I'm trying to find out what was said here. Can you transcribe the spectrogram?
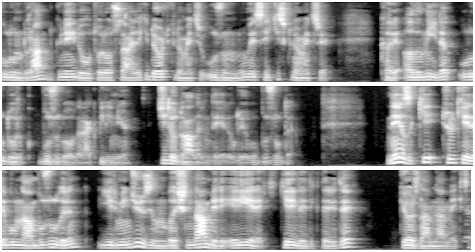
bulunduran Güneydoğu Toroslar'daki 4 kilometre uzunluğu ve 8 kilometre kare alanıyla Uludoruk buzulu olarak biliniyor. Cilo Dağları'nda yer alıyor bu buzulda. Ne yazık ki Türkiye'de bulunan buzulların 20. yüzyılın başından beri eriyerek geriledikleri de gözlemlenmekte.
